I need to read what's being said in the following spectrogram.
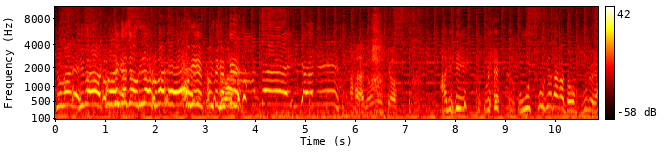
그만해. 디바 평생 가자 우리랑 그만해. 형이 평생 갈게. 안돼 이겨야지. 아 너무 웃겨. 아니 왜 옷 속에다가 너 물을 하...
